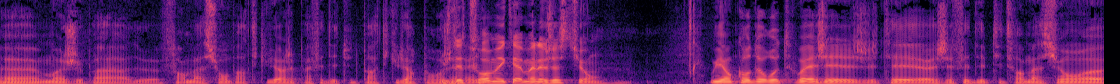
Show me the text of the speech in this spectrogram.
Euh, moi, je n'ai pas de formation particulière, j'ai pas fait d'études particulières pour. Vous êtes formé quand même à la gestion. Oui, en cours de route. Ouais, j'ai euh, j'ai fait des petites formations euh,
